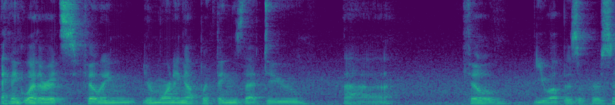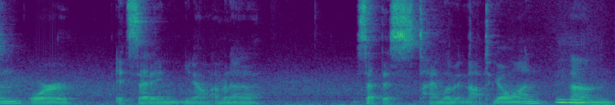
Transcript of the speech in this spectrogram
I think whether it's filling your morning up with things that do uh, fill you up as a person, or it's setting, you know, I'm gonna set this time limit not to go on. Mhm. Um,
